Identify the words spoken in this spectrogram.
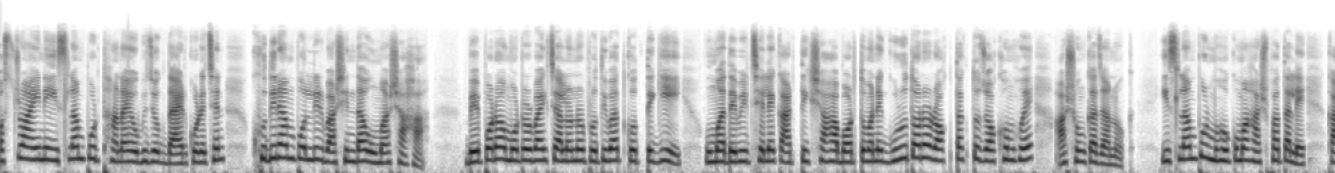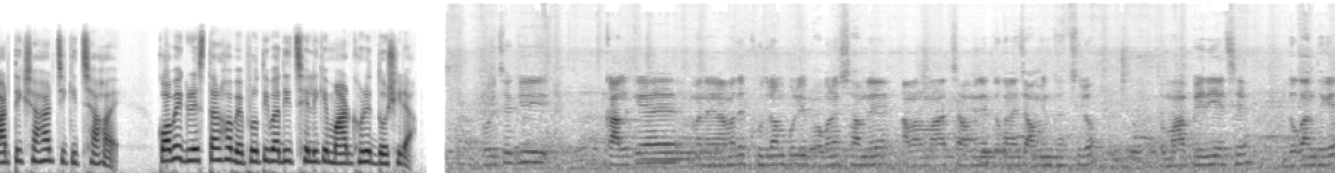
অস্ত্র আইনে ইসলামপুর থানায় অভিযোগ দায়ের করেছেন ক্ষুদিরামপল্লীর বাসিন্দা উমা সাহা। বেপরোয়া মোটরবাইক চালানোর প্রতিবাদ করতে গিয়েই উমাদেবীর ছেলে কার্তিক সাহা বর্তমানে গুরুতর রক্তাক্ত জখম হয়ে আশঙ্কাজনক। ইসলামপুর মহকুমা হাসপাতালে কার্তিক সাহার চিকিৎসা হয়। কবে গ্রেস্তার হবে প্রতিবাদীর ছেলেকে মারঘরের দোষীরা? হয়েছে কি কালকে মানে আমাদের ক্ষুদ্রামপল্লী ভবনের সামনে আমার মা চাউমিনের দোকানে চাউমিন খাচ্ছিল। তো মা বেরিয়েছে দোকান থেকে।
